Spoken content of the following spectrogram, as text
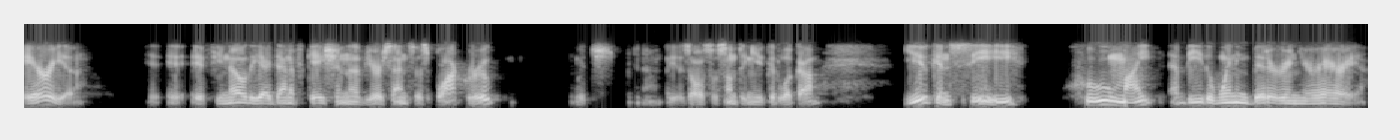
area. If you know the identification of your census block group which you know, is also something you could look up, you can see who might be the winning bidder in your area.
